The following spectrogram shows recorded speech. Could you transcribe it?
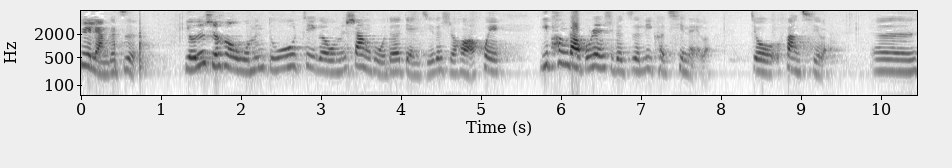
这两个字。有的时候我们读这个我们上古的典籍的时候啊，会一碰到不认识的字，立刻气馁了，就放弃了。嗯，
